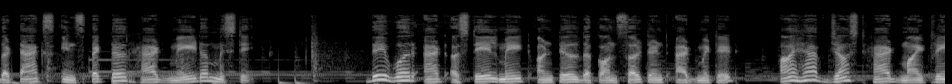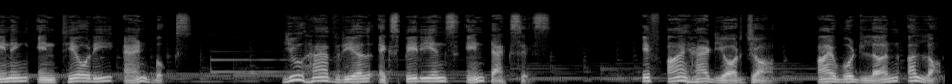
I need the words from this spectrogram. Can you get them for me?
the tax inspector had made a mistake. They were at a stalemate until the consultant admitted I have just had my training in theory and books. You have real experience in taxes. If I had your job, I would learn a lot.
